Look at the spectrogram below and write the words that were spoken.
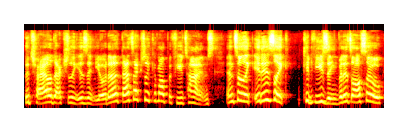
the child actually isn't Yoda." That's actually come up a few times. And so like it is like confusing, but it's also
